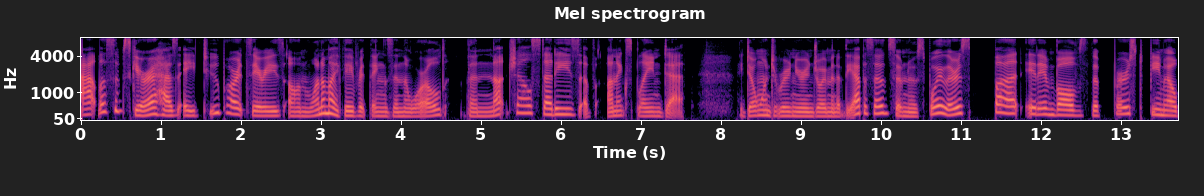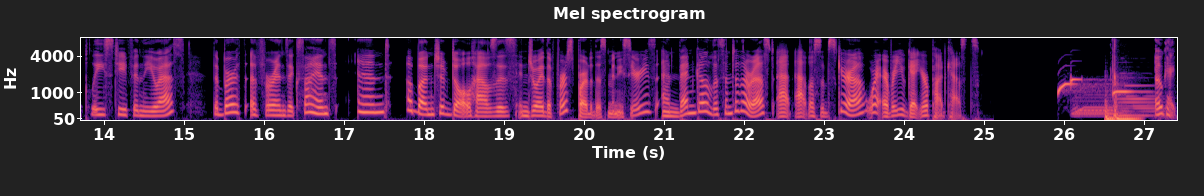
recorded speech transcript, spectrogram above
Atlas Obscura has a two part series on one of my favorite things in the world the nutshell studies of unexplained death. I don't want to ruin your enjoyment of the episode, so no spoilers, but it involves the first female police chief in the US, the birth of forensic science, and a bunch of dollhouses. Enjoy the first part of this miniseries and then go listen to the rest at Atlas Obscura, wherever you get your podcasts. Okay,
